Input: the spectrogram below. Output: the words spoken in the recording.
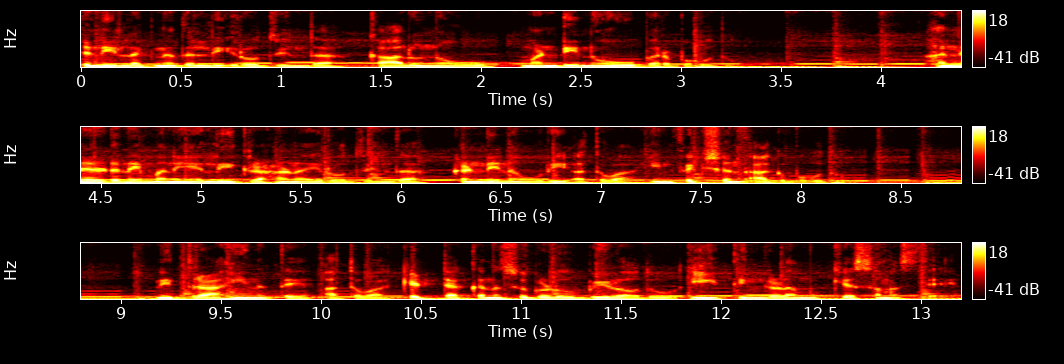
ಶನಿ ಲಗ್ನದಲ್ಲಿ ಇರೋದ್ರಿಂದ ಕಾಲು ನೋವು, ಮಂಡಿ ನೋವು ಬರಬಹುದು. ಹನ್ನೆರಡನೇ ಮನೆಯಲ್ಲಿ ಗ್ರಹಣ ಇರೋದ್ರಿಂದ ಕಣ್ಣಿನ ಉರಿ ಅಥವಾ ಇನ್ಫೆಕ್ಷನ್ ಆಗಬಹುದು. ನಿದ್ರಾಹೀನತೆ ಅಥವಾ ಕೆಟ್ಟ ಕನಸುಗಳು ಬೀಳೋದು ಈ ತಿಂಗಳ ಮುಖ್ಯ ಸಮಸ್ಯೆ.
